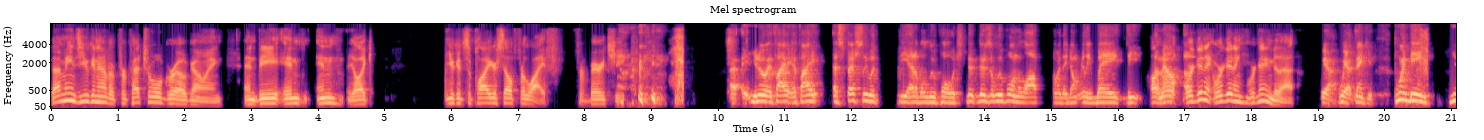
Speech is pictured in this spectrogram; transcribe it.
that means you can have a perpetual grow going and be in in you know, like you could supply yourself for life for very cheap. Uh, you know, if I, if I, especially with the edible loophole, which there- there's a loophole in the law where they don't really weigh the Oh, amount. we're of, getting we're getting we're getting to that. Yeah, we are. Thank you. Point being, the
